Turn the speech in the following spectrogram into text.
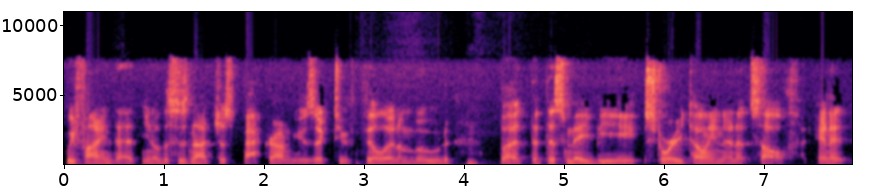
we find that, you know, this is not just background music to fill in a mood, hmm. but that this may be storytelling in itself. And it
